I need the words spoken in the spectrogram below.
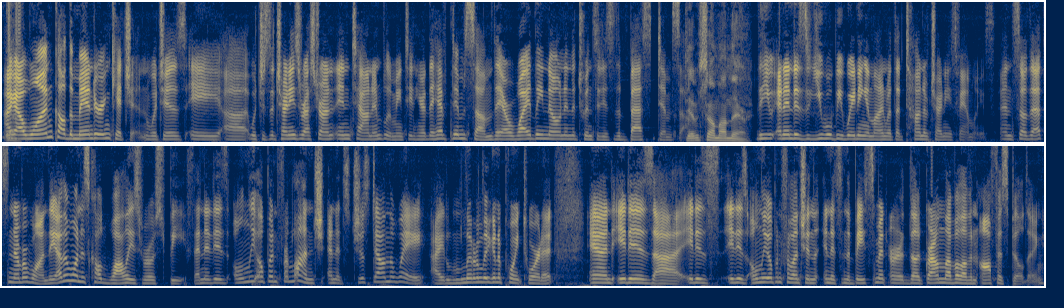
I got one called the Mandarin Kitchen, which is a uh, which is a Chinese restaurant in town in Bloomington. Here they have dim sum. They are widely known in the Twin Cities as the best dim sum. Dim sum, I'm there. The, and it is you will be waiting in line with a ton of Chinese families, and so that's number one. The other one is called Wally's Roast Beef, and it is only open for lunch, and it's just down the way. I'm literally going to point toward it, and it is uh, it is it is only open for lunch, and, and it's in the basement or the ground level of an office building,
